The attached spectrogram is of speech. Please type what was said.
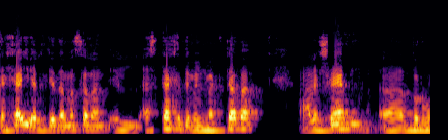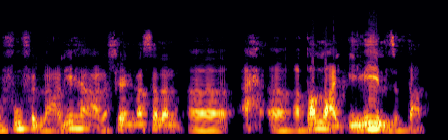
تخيل كده مثلا أستخدم المكتبة علشان آه، بالرفوف اللي عليها علشان مثلا آه، أطلع ال emails بتاعتي.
